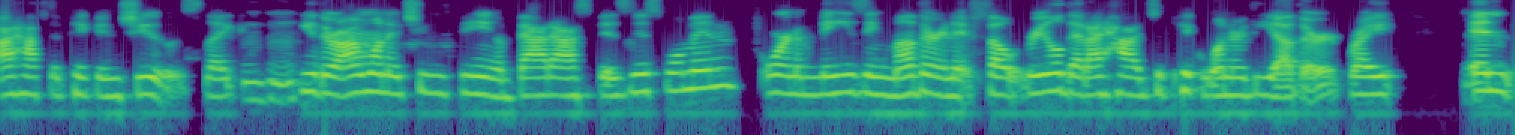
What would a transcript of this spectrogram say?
i have to pick and choose like mm-hmm. either i want to choose being a badass businesswoman or an amazing mother and it felt real that i had to pick one or the other right yeah. and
